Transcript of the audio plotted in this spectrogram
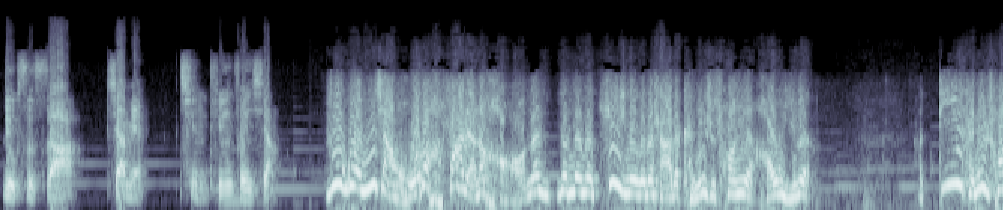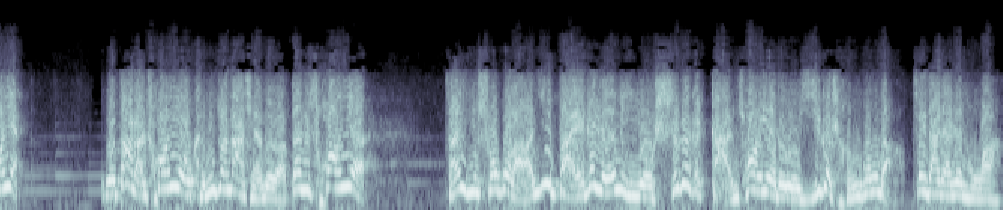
六四四二。下面请听分享。如果你想活得发展的好，那那那那最那个那啥的肯定是创业，毫无疑问。啊，第一肯定是创业，我大胆创业，我肯定赚大钱，对吧？但是创业。咱已经说过了啊，一百个人里有十个敢创业的，有一个成功的，这大家认同吗？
